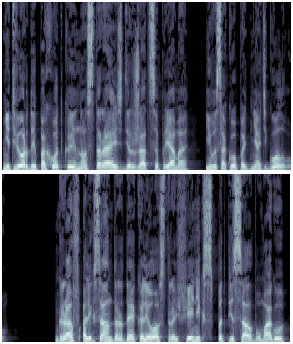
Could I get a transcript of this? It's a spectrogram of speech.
Нетвердой походкой, но стараясь держаться прямо и высоко поднять голову, граф Александр де Калиостро Феникс подписал бумагу,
